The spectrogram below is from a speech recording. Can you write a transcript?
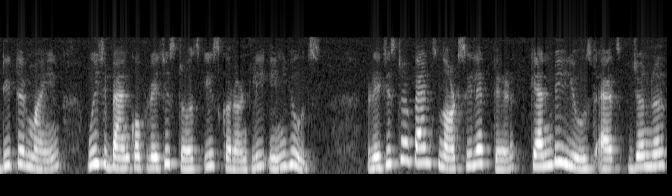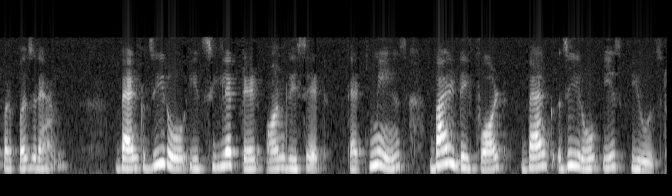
determine which bank of registers is currently in use. Register banks not selected can be used as general purpose RAM. Bank 0 is selected on reset. That means by default bank 0 is used.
